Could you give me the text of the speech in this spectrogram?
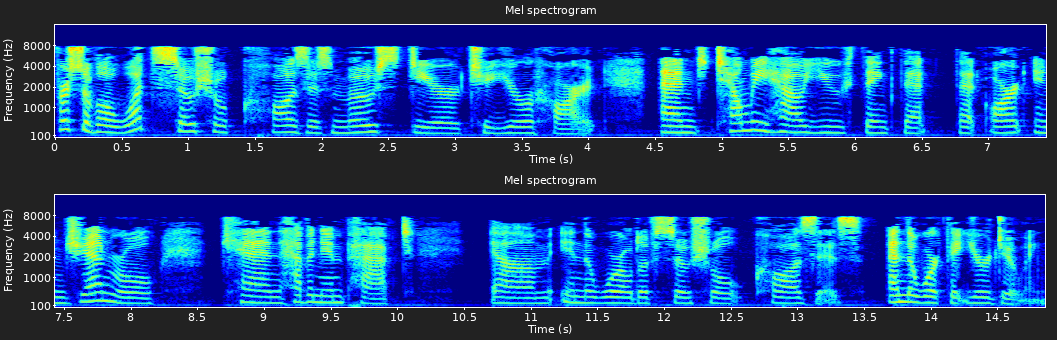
first of all, what social cause is most dear to your heart, and tell me how you think that that art in general can have an impact um, in the world of social causes and the work that you're doing?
